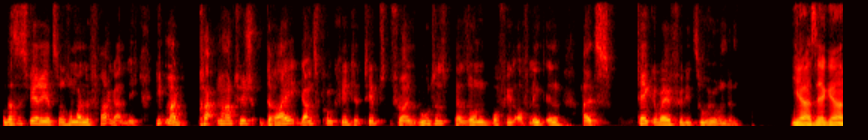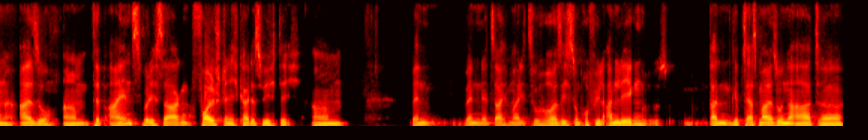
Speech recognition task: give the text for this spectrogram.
Und das ist, wäre jetzt so, so meine Frage an dich. Gib mal pragmatisch drei ganz konkrete Tipps für ein gutes Personenprofil auf LinkedIn als Takeaway für die Zuhörenden. Ja, sehr gerne. Also, ähm, Tipp 1 würde ich sagen, Vollständigkeit ist wichtig. Ähm, wenn, wenn jetzt, sage ich mal, die Zuhörer sich so ein Profil anlegen, dann gibt es erstmal so eine Art, äh,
